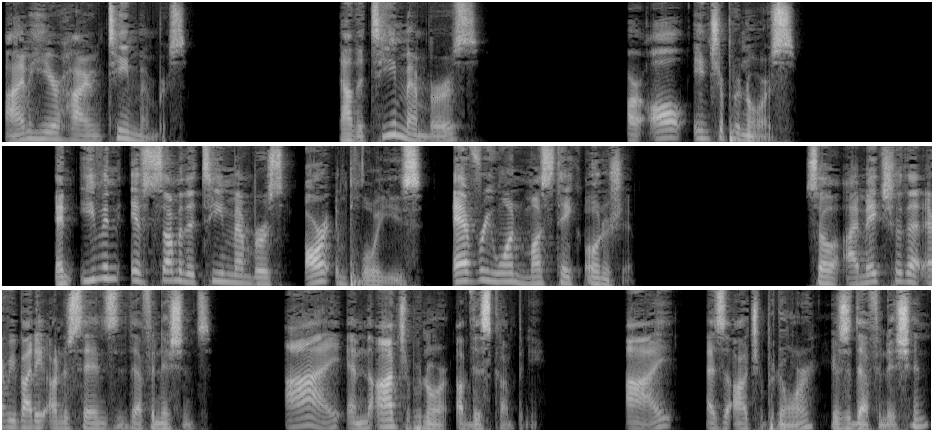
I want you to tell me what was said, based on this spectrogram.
I'm here hiring team members. Now, the team members are all entrepreneurs. And even if some of the team members are employees, everyone must take ownership. So I make sure that everybody understands the definitions. I am the entrepreneur of this company. I, as an entrepreneur, here's a definition,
